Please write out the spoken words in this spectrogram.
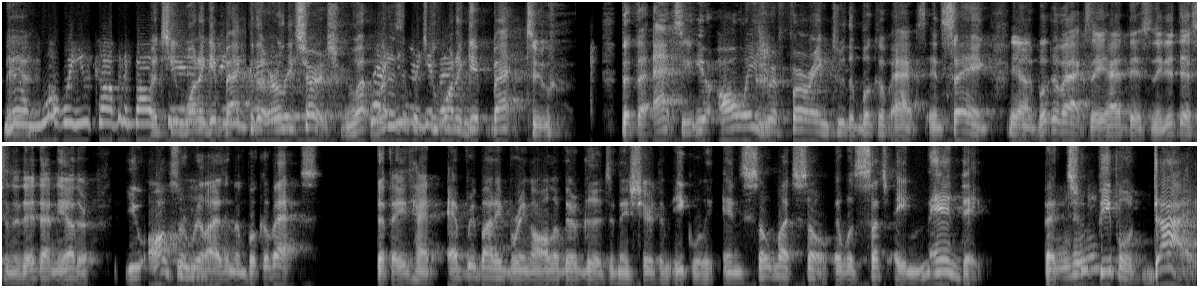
Then what were you talking about? But you want to get back to the early church. What right. what is it that you want to get back to? That the Acts, you're always referring to the book of Acts and saying, yeah. in the book of Acts, they had this and they did this and they did that and the other. You also mm-hmm. realize in the book of Acts that they had everybody bring all of their goods and they shared them equally. And so much so, it was such a mandate that mm-hmm. two people died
